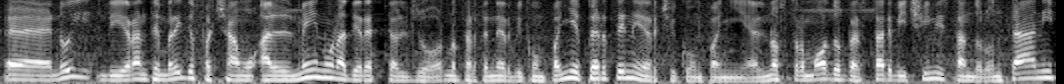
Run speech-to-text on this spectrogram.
Eh, noi di Runtime Radio facciamo almeno una diretta al giorno per tenervi compagnia e per tenerci compagnia. È il nostro modo per stare vicini stando lontani,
